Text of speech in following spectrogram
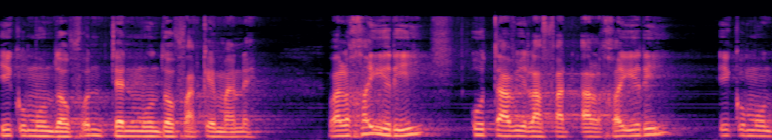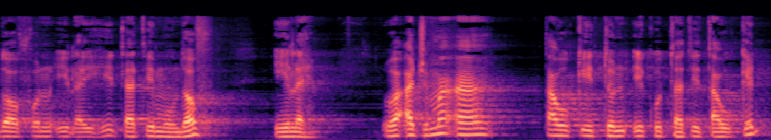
iku mundhafun den mundhafake maneh. Wal khairi utawi lafat al khairi iku mundhafun ilaihi dadi mundhaf ilaih wa ajma'a taukidun iku dadi taukid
